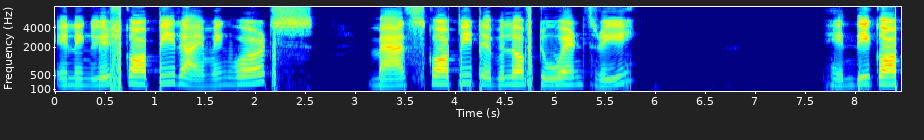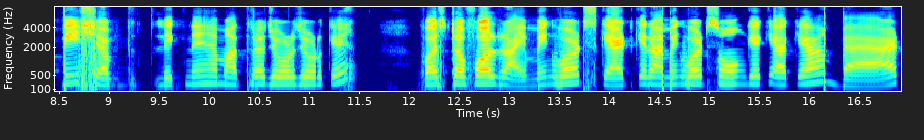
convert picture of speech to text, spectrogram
In English copy, rhyming words. Maths copy, table of 2 and 3. Hindi copy शब्द लिखने हैं मात्रा जोड़ जोड़ के first of all rhyming words cat के राइमिंग वर्ड्स होंगे क्या क्या बैट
